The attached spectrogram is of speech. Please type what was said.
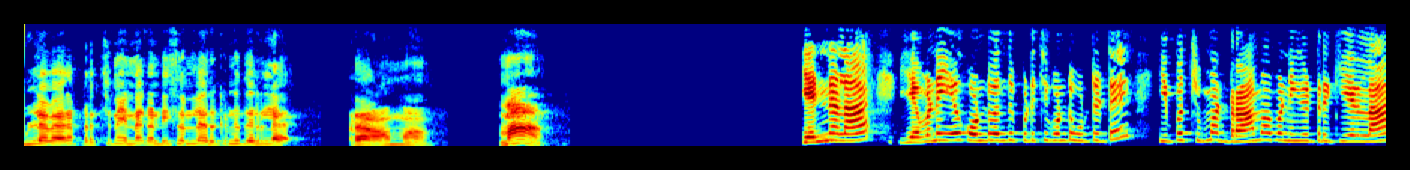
உள்ள வேற பிரச்சனை என்ன கண்டிஷன்ல இருக்குன்னு தெரியல. அட ஆமா. மா என்னடா எவனையோ கொண்டு வந்து பிடிச்சு கொண்டு விட்டுட்டு இப்ப சும்மா டிராமா பண்ணிக்கிட்டு இருக்கீங்களா?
